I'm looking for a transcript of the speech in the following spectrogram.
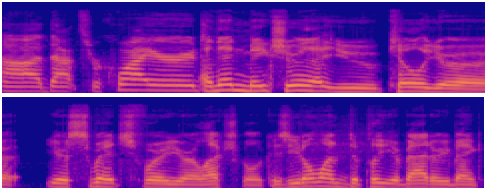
Uh, that's required. And then make sure that you kill your your switch for your electrical because you don't want to deplete your battery bank.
